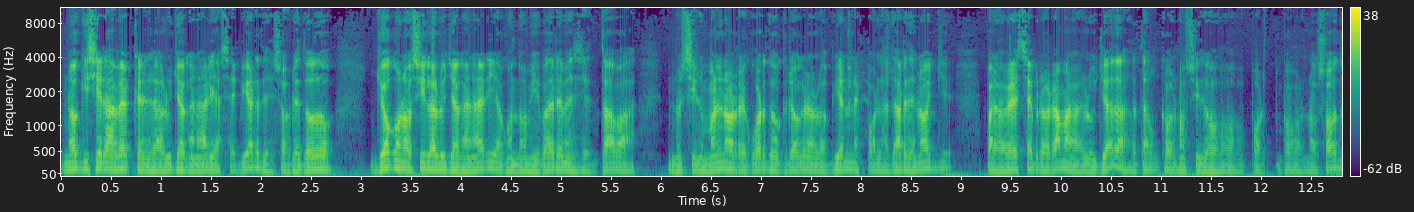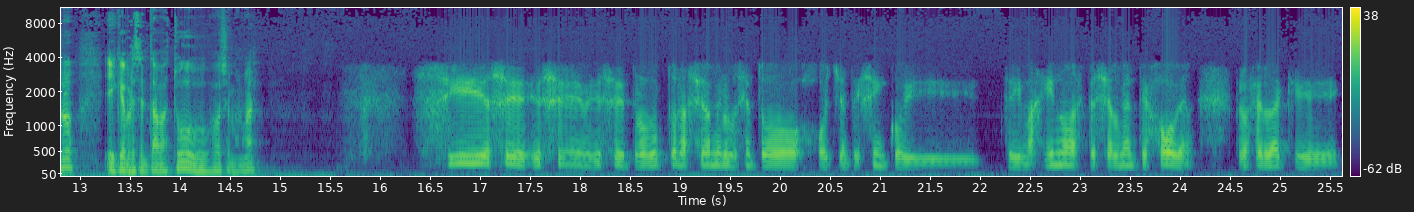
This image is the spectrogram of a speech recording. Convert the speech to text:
No quisiera ver que la lucha canaria se pierde, sobre todo yo conocí la lucha canaria cuando mi padre me sentaba, si mal no recuerdo, creo que eran los viernes por la tarde noche, para ver ese programa, La Luchada, tan conocido por, por nosotros y que presentabas tú, José Manuel. Sí, ese, ese, ese producto nació en 1985 y te imagino especialmente joven, pero es verdad que,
